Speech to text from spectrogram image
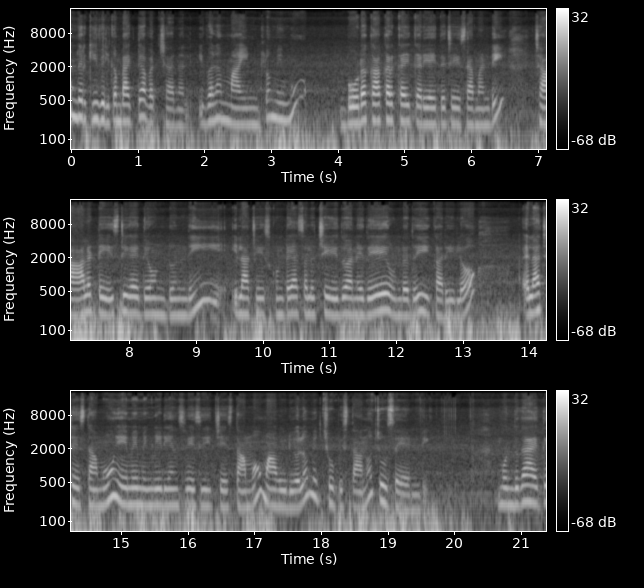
అందరికీ welcome back to our channel ఇవాళ మా ఇంట్లో మేము బోడ కాకరకాయ కర్రీ అయితే చేసామండి చాలా టేస్టీగా అయితే ఉంటుంది ఇలా చేసుకుంటే అసలు చేదు అనేదే ఉండదు ఈ కర్రీలో ఎలా చేస్తాము ఏమేమి ఇంగ్రీడియంట్స్ వేసి చేస్తామో మా వీడియోలో మీకు చూపిస్తాను చూసేయండి ముందుగా అయితే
